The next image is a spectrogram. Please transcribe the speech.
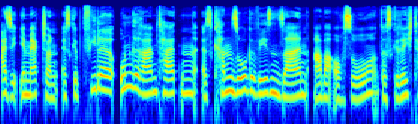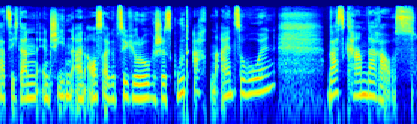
Also ihr merkt schon, es gibt viele Ungereimtheiten. Es kann so gewesen sein, aber auch so. Das Gericht hat sich dann entschieden, ein aussagepsychologisches Gutachten einzuholen. Was kam da raus?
